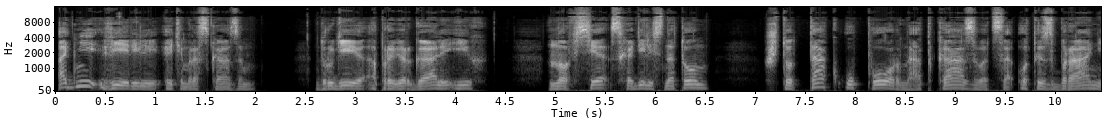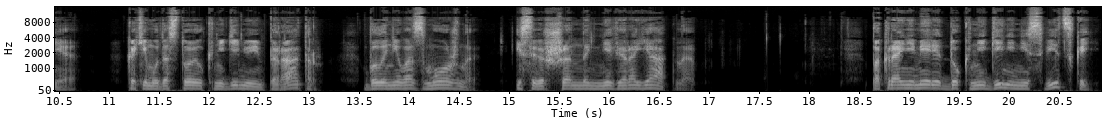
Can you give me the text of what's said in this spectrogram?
Одни верили этим рассказам, другие опровергали их, но все сходились на том, что так упорно отказываться от избрания, каким удостоил княгиню император, было невозможно и совершенно невероятно. По крайней мере, до княгини Несвицкой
